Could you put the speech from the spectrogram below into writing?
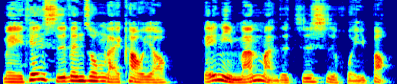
每天十分钟来靠腰，给你满满的知识回报。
